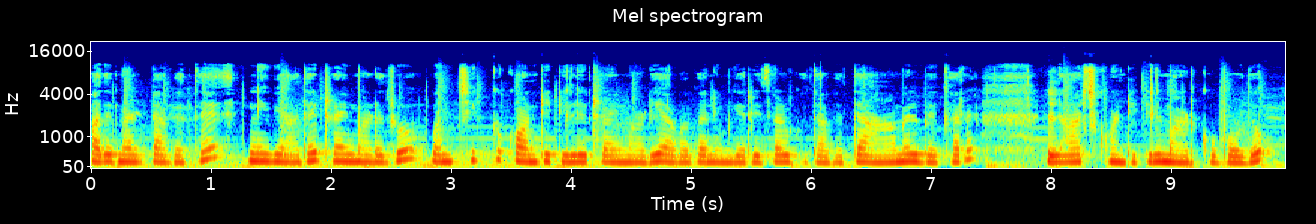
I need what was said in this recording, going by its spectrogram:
ಅದು ಮೆಲ್ಟ್ ಆಗುತ್ತೆ. ನೀವು ಯಾವುದೇ ಟ್ರೈ ಮಾಡಿದ್ರು ಒಂದು ಚಿಕ್ಕ ಕ್ವಾಂಟಿಟಿಲಿ ಟ್ರೈ ಮಾಡಿ ಆವಾಗ ನಿಮಗೆ ರಿಸಲ್ಟ್ ಗೊತ್ತಾಗುತ್ತೆ. ಆಮೇಲೆ ಬೇಕಾದ್ರೆ ಲಾರ್ಜ್ ಕ್ವಾಂಟಿಟಿಲಿ ಮಾಡ್ಕೋಬೋದು.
